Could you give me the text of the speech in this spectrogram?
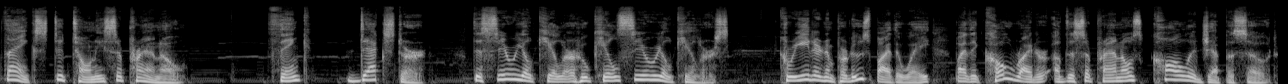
thanks to Tony Soprano. Think Dexter, the serial killer who kills serial killers. Created and produced, by the way, by the co writer of The Sopranos college episode.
